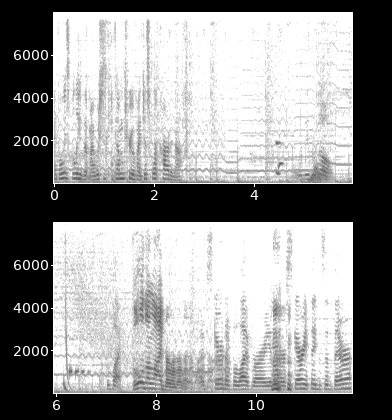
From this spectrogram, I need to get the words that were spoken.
I've always believed that my wishes can come true if I just work hard enough. We need go. Goodbye. To the library. I'm scared of the library. There are scary things in there,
